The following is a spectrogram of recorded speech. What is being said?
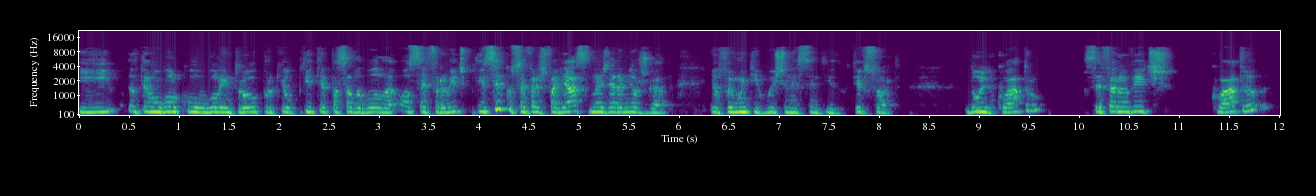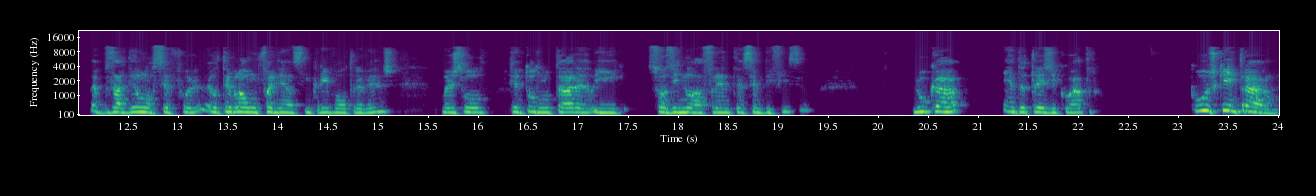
E ele teve o gol que o gol entrou, porque ele podia ter passado a bola ao Seferovic. Podia ser que o Seferovic falhasse, mas era a melhor jogada. Ele foi muito egoísta nesse sentido. Teve sorte. Dou-lhe 4. Seferovic, 4. Apesar dele não ser. Foi, ele teve lá um falhanço incrível outra vez, mas ele tentou de lutar e sozinho lá à frente é sempre difícil. Luca, entre 3 e 4. Os que entraram.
